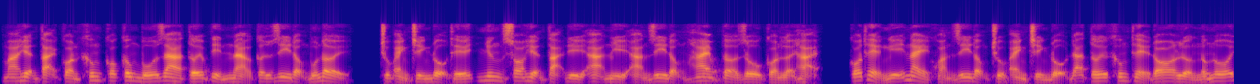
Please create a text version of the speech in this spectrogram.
Mà hiện tại còn không có công bố ra tới tin nào cần di động bốn đời chụp ảnh trình độ thế nhưng so hiện tại đi ạ, nghỉ ạn di động hai tờ rồ còn lợi hại, có thể nghĩ này khoản di động chụp ảnh trình độ đã tới không thể đo lường nông nỗi.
